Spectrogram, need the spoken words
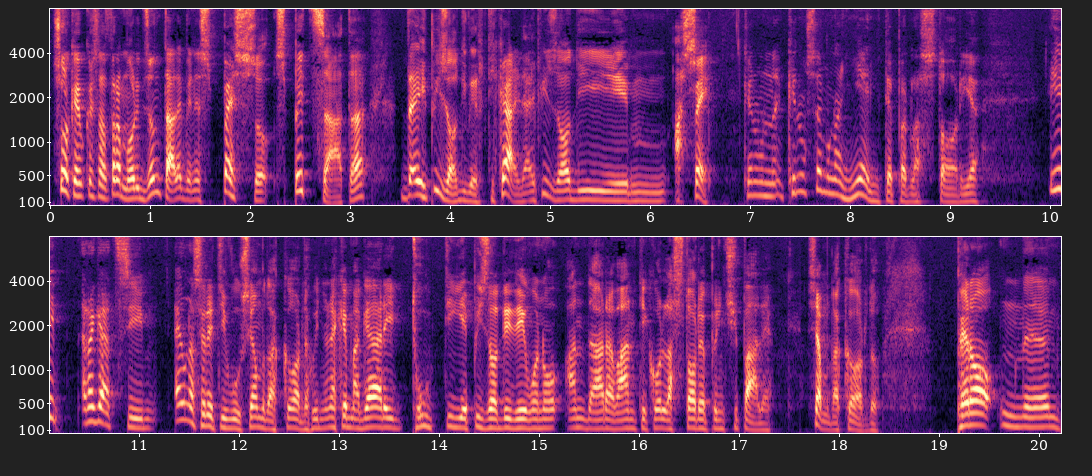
solo che questa trama orizzontale viene spesso spezzata da episodi verticali, da episodi mh, a sé, che non, che non servono a niente per la storia. E ragazzi, è una serie TV, siamo d'accordo, quindi non è che magari tutti gli episodi devono andare avanti con la storia principale. Siamo d'accordo. Però un, eh,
